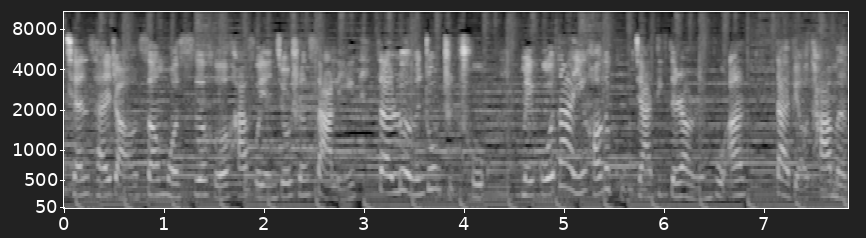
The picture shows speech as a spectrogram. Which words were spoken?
前财长桑莫斯和哈佛研究生萨林在论文中指出，美国大银行的股价低得让人不安，代表他们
